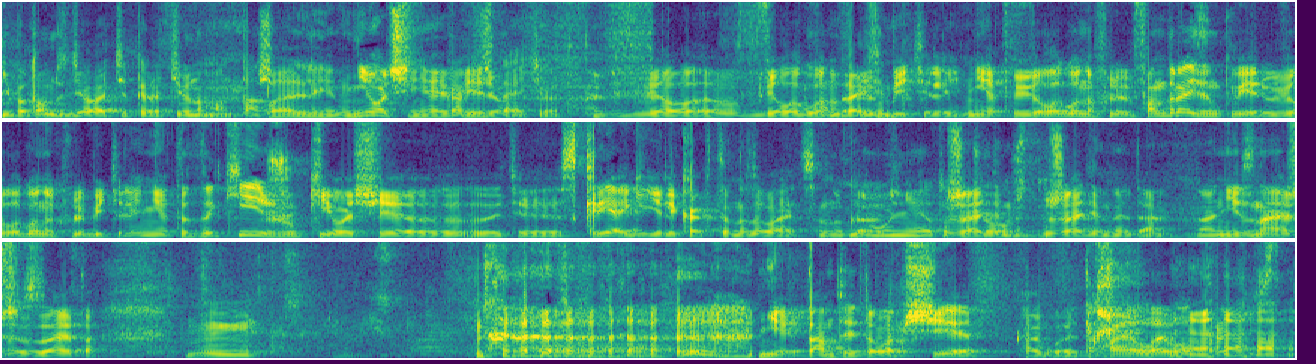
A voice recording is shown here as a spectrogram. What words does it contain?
и потом сделать оперативный монтаж. Блин, не очень я Как верю считаете, вот? в, вел- в велогонов любителей. Нет, в велогонов фандрайзинг верю, в велогонах любителей нет. Это такие жуки вообще, э, эти скряги или как это называется? Ну, короче, нет, уж жадины, жадины, да. Они, знаешь, за это... Нет, там-то это вообще, как бы, это high level практически.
